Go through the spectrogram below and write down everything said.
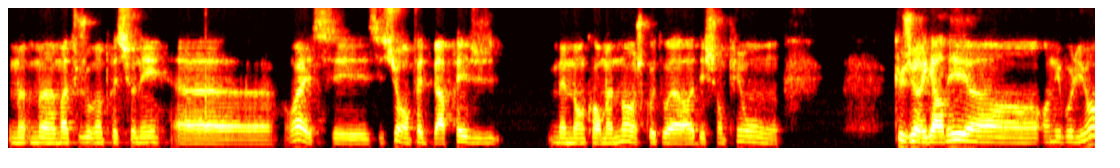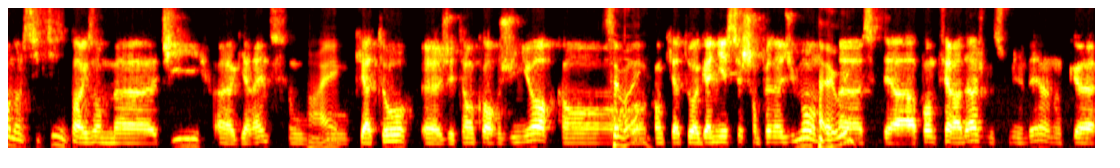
m'a toujours impressionné. Euh, ouais, c'est sûr. En fait, après, même encore maintenant, je côtoie des champions que j'ai regardé en, en, évoluant dans le cycling. Par exemple, euh, G, euh, ou, ou, Kato. Euh, j'étais encore junior quand, quand Kato a gagné ses championnats du monde. Eh euh, c'était à Ponferrada, je me souviens bien. Donc, euh,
